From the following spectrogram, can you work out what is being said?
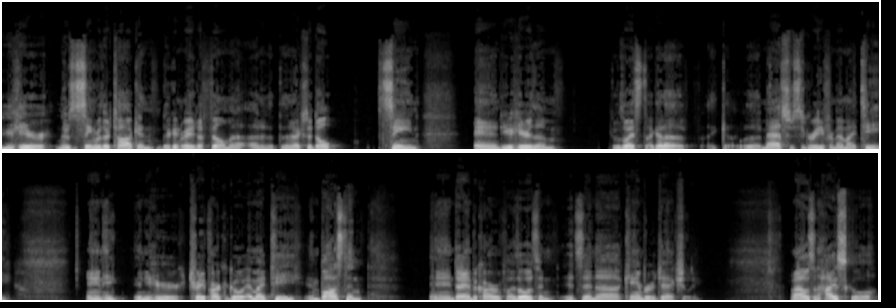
you hear there's a scene where they're talking, they're getting ready to film a, a, the next adult scene, and you hear them. He was like, I got a, a master's degree from MIT, and he and you hear Trey Parker go MIT in Boston, and Dian Bachar replies, "Oh, it's in it's in uh, Cambridge actually." When I was in high school,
